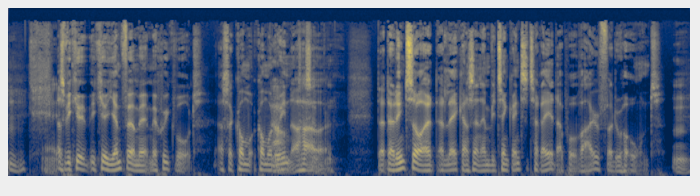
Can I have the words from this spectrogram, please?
Mm. Eh, Alltså vi kan, ju- vi kan ju jämföra med, med sjukvård. Alltså kommer, kommer ja, du in och har, där, där är det inte så att, att läkaren säger, "Nej, men vi tänker inte ta reda på varför du har ont. Mm,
